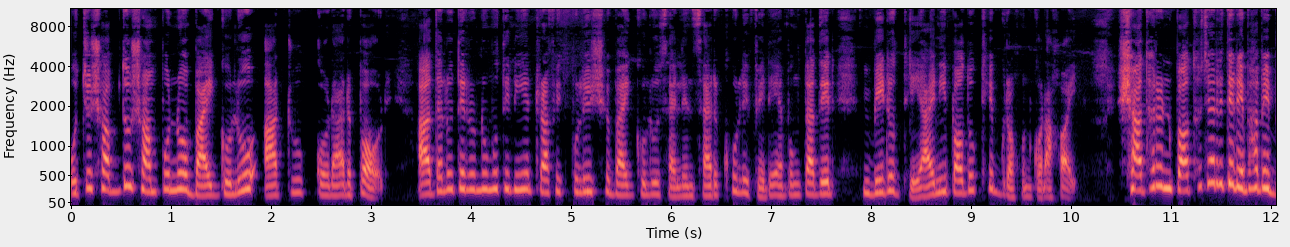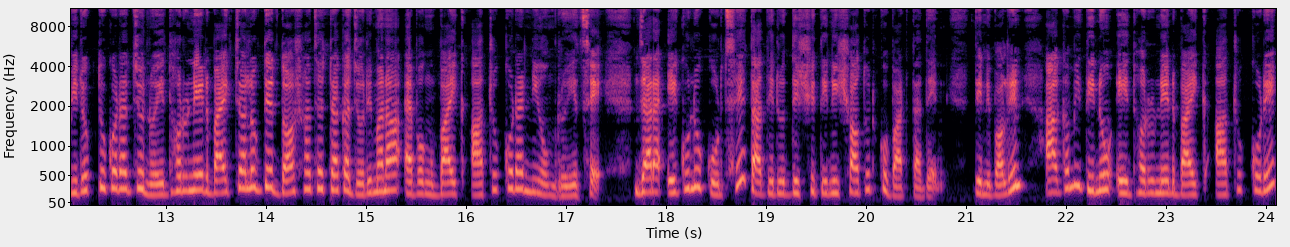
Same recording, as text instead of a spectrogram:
উচ্চ শব্দ সম্পূর্ণ বাইকগুলো আটক করার পর আদালতের অনুমতি নিয়ে ট্রাফিক পুলিশ বাইকগুলো সাইলেন্সার খুলে ফেলে এবং তাদের বিরুদ্ধে আইনি পদক্ষেপ গ্রহণ করা হয়। সাধারণ পথচারীদের এভাবে বিরক্ত করার জন্য এ ধরনের বাইক চালকদের দশ হাজার টাকা জরিমানা এবং বাইক আটক করার নিয়ম রয়েছে। যারা এগুলো করছে, তাদের উদ্দেশ্যে তিনি সতর্ক বার্তা দেন। তিনি বলেন, আগামী দিনেও এই ধরনের বাইক আটক করে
